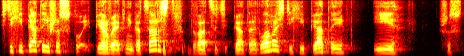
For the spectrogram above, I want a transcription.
стихи 5 и 6. Первая книга Царств, 25 глава, стихи 5 и 6.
